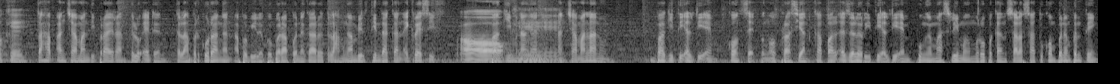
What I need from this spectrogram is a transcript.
Okey. Tahap ancaman di perairan Teluk Eden telah berkurangan apabila beberapa negara telah mengambil tindakan agresif Oh. bagi menangani ancaman lanun. Bagi TLDM, konsep pengoperasian kapal auxiliary TLDM Bunga Mas 5 merupakan salah satu komponen penting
